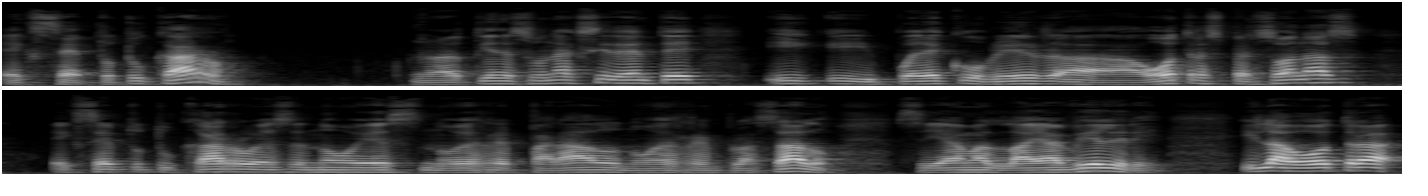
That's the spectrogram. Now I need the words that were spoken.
excepto tu carro. Tienes un accidente y, puede cubrir a, otras personas, excepto tu carro, ese no es, no es reparado, no es reemplazado. Se llama liability. Y la otra,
